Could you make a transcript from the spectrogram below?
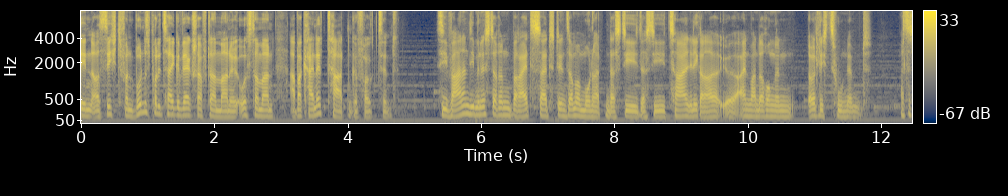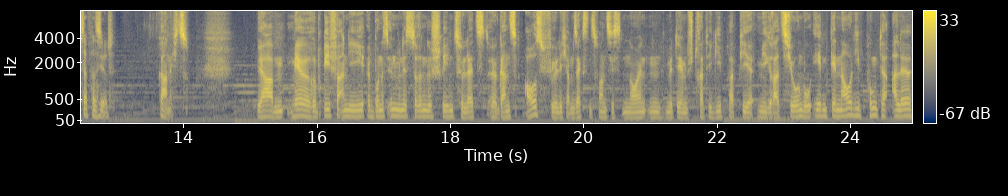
denen aus Sicht von Bundespolizeigewerkschafter Manuel Ostermann aber keine Taten gefolgt sind. Sie warnen die Ministerin bereits seit den Sommermonaten, dass die, dass die Zahl illegaler äh, Einwanderungen deutlich zunimmt. Was ist da passiert? Gar nichts. Wir haben mehrere Briefe an die Bundesinnenministerin geschrieben, zuletzt äh, ganz ausführlich am 26.09. mit dem Strategiepapier Migration, wo eben genau die Punkte alle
